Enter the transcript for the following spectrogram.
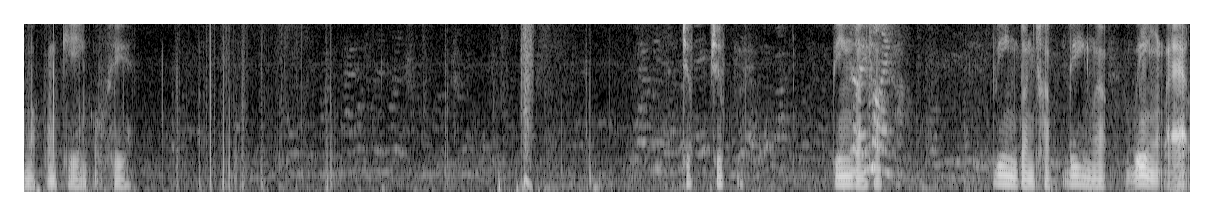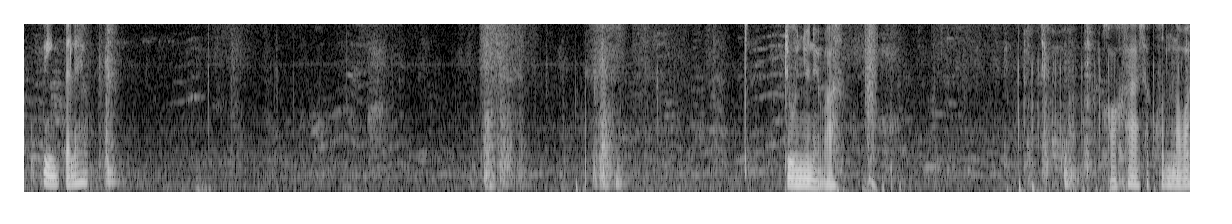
หมวกกางเกง โอเคจึบจึบวิ่งก่อนครับ วิ่งก่อนครับ วิ่งแล้ว วิ่งแล้ว วิ่งไปแล้ว จูนอยู่ไหนวะ ขอฆ่าสักคนแล้ววะ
